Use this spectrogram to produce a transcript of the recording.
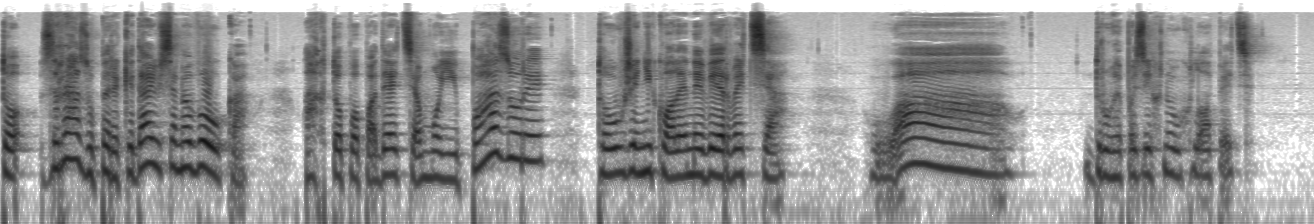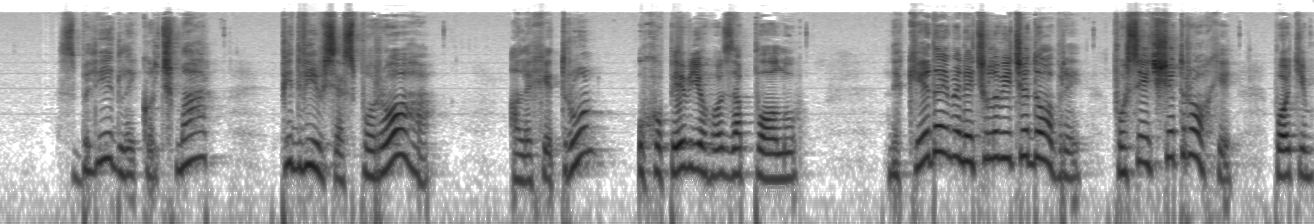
то зразу перекидаюся на вовка, а хто попадеться в мої пазури, то вже ніколи не вирветься. Вау! друге позіхнув хлопець. Зблідлий корчмар підвівся з порога, але хитрун ухопив його за полу. Не кидай мене, чоловіче добрий, посидь ще трохи, потім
